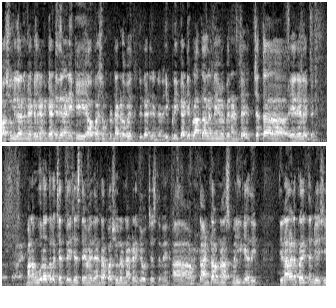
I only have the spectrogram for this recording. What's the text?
పశువులు కానీ మేకలు కానీ గడ్డి తినడానికి అవకాశం ఉంటుండే అక్కడ పోయి గడ్డి తింటాను ఇప్పుడు ఈ గడ్డి ప్రాంతాలన్నీ ఏమైపోయినాయంటే చెత్త ఏరియాలు అయిపోయినాయి. మనం ఊరవతల చెత్త వేసేస్తే ఏమైందంటే ఆ పశువులన్నీ అక్కడికి వచ్చేస్తున్నాయి. దాంట్లో ఉన్న స్మెల్కి అది తినాలనే ప్రయత్నం చేసి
